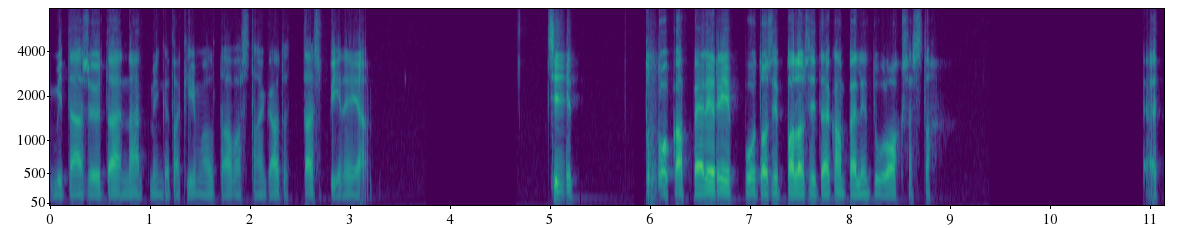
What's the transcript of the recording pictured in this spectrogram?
mitään syytä en näe, että minkä takia maltaa vastaan käytettäisiin spiniä. Sitten toka peli riippuu tosi paljon siitä ekan pelin tuloksesta. Et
